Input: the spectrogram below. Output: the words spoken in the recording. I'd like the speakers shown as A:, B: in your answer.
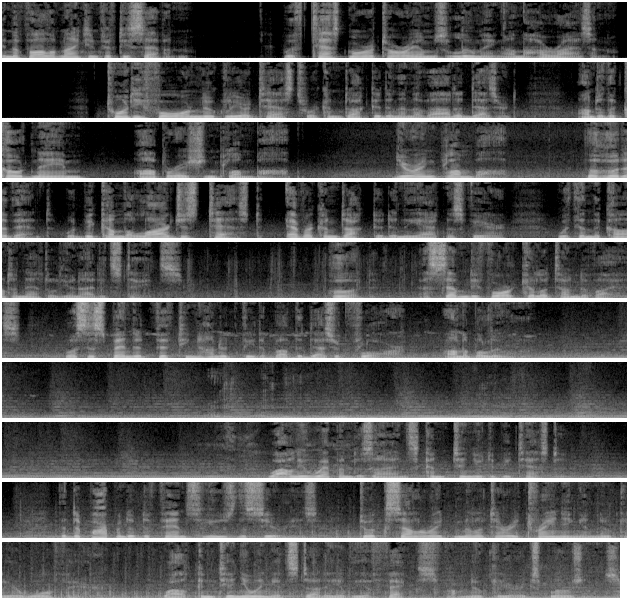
A: In the fall of 1957, with test moratoriums looming on the horizon, 24 nuclear tests were conducted in the Nevada desert under the code name Operation Plumbbob. During Plumbbob, the Hood event would become the largest test ever conducted in the atmosphere within the continental United States. Hood, a 74 kiloton device, was suspended 1,500 feet above the desert floor on a balloon. While new weapon designs continue to be tested, the Department of Defense used the series to accelerate military training in nuclear warfare while continuing its study of the effects from nuclear explosions.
